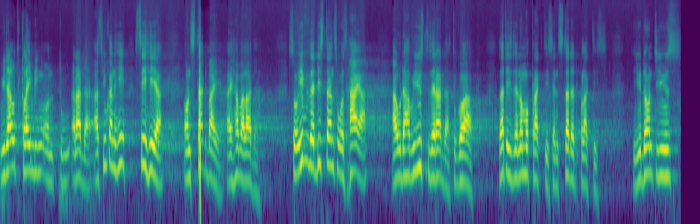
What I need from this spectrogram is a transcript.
without climbing onto a ladder. As you can he see here, on standby, I have a ladder. So if the distance was higher, I would have used the ladder to go up. That is the normal practice and standard practice. You don't use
